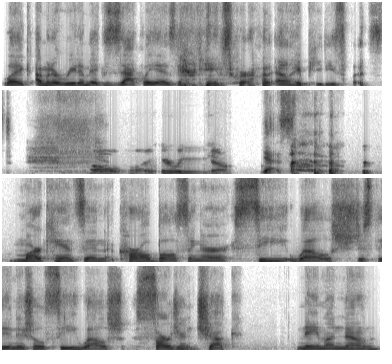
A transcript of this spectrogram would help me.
Like, I'm going to read them exactly as their names were on LAPD's list. Oh boy, here we go. Yes. Mark Hansen, Carl Balsinger, C. Welsh, just the initial C. Welsh, Sergeant Chuck, name unknown,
